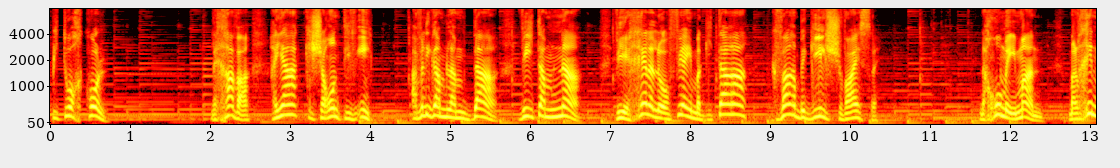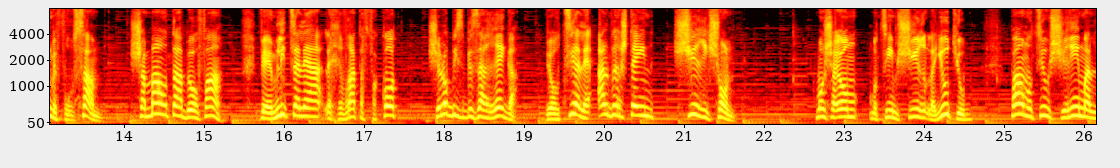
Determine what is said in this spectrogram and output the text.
פיתוח קול. לחווה היה כישרון טבעי, אבל היא גם למדה והתאמנה, והיא החלה להופיע עם הגיטרה כבר בגיל 17. נחום מימן, מלחין מפורסם, שמע אותה בהופעה, והמליץ עליה לחברת הפקות שלא בזבזה רגע, והוציאה לאלברשטיין שיר ראשון. כמו שהיום מוציאים שיר ליוטיוב, פעם הוציאו שירים על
